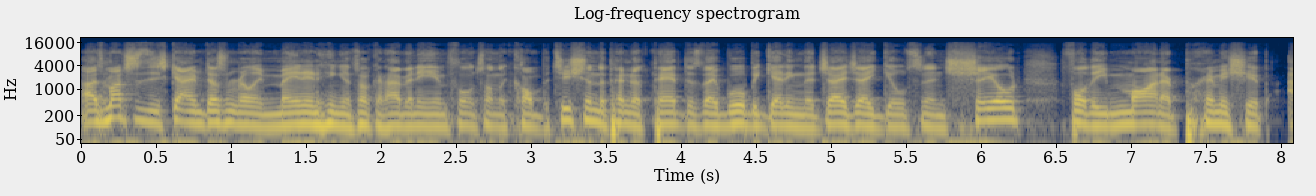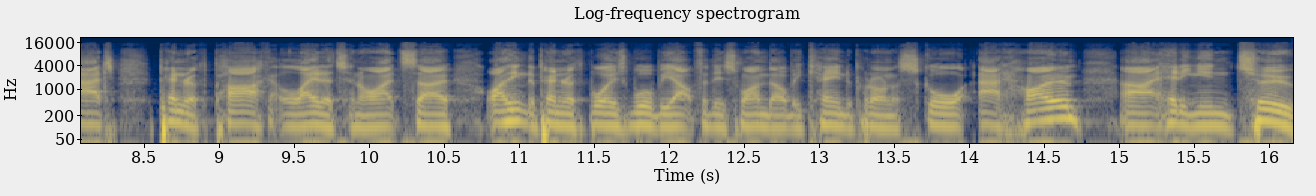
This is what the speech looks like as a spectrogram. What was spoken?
As much as this game doesn't really mean anything, it's not going to have any influence on the competition. The Penrith Panthers, they will be getting the JJ Giltinan Shield for the minor premiership at Penrith Park later tonight. So I think the Penrith boys will be up for this one. They'll be keen to put on a score at home uh, heading into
